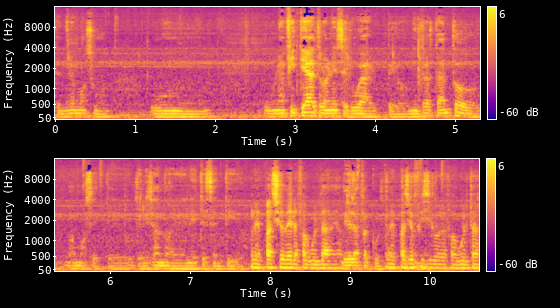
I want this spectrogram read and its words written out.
tendremos un, un, un anfiteatro en ese lugar, pero mientras tanto vamos este, utilizando en este sentido. Un espacio de la facultad. digamos. De la facultad. Un espacio físico de la facultad.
